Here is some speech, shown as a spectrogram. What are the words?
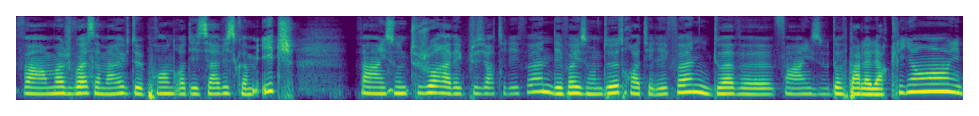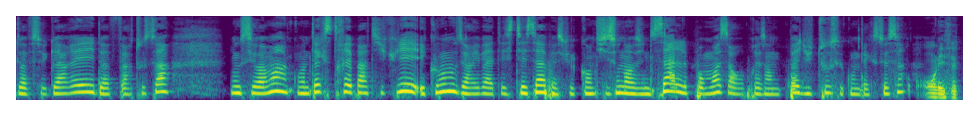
Enfin, moi, je vois, ça m'arrive de prendre des services comme Itch. Enfin, ils sont toujours avec plusieurs téléphones. Des fois, ils ont deux, trois téléphones. Ils doivent, enfin, ils doivent parler à leurs clients. Ils doivent se garer. Ils doivent faire tout ça. Donc c'est vraiment un contexte très particulier. Et comment vous arrivez à tester ça? Parce que quand ils sont dans une salle, pour moi, ça représente pas du tout ce contexte-ça. On les fait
